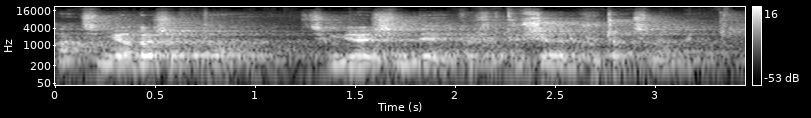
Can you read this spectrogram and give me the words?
아침 8시부터 지금 10시인데 벌써 2시간이 훌쩍 지났네요.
